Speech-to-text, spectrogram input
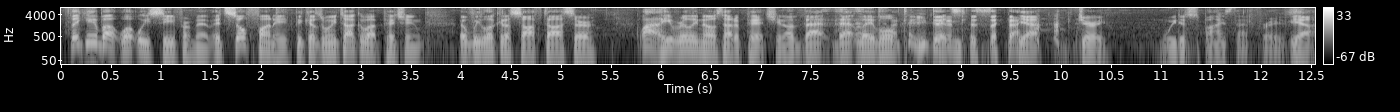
thinking about what we see from him. It's so funny because when we talk about pitching, if we look at a soft tosser, wow, he really knows how to pitch. You know that that label. You didn't gets- just say that. Yeah. Jerry, we despise that phrase. Yeah.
